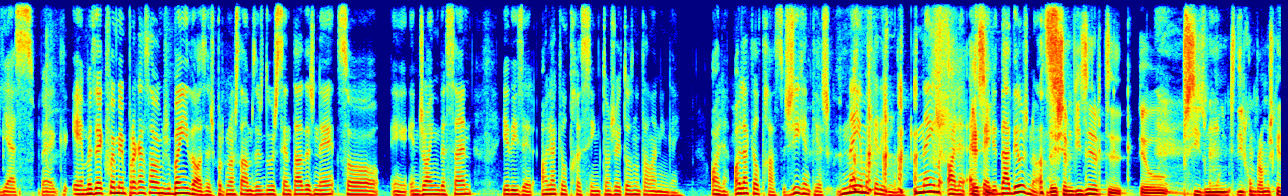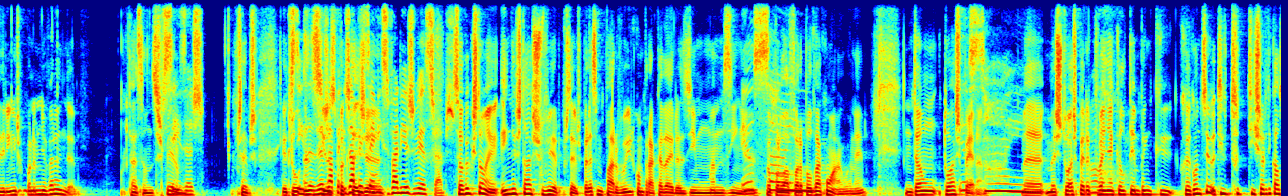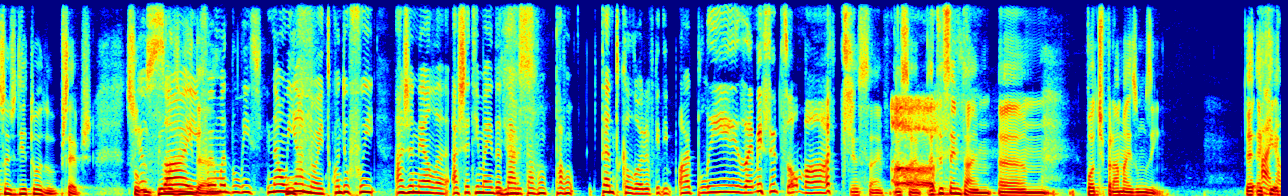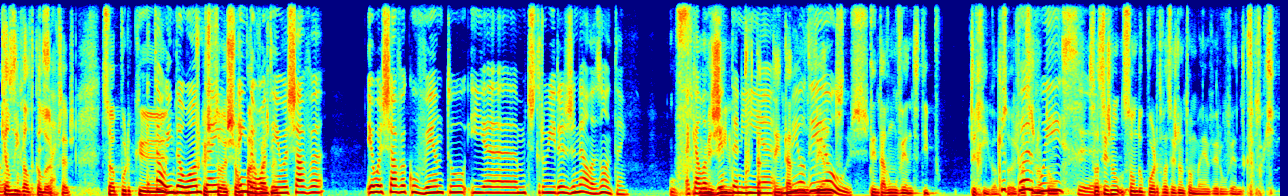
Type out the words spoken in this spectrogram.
Yes, bag. É, mas é que foi mesmo, para cá estávamos bem idosas, porque nós estávamos as duas sentadas, né? Só enjoying the sun e a dizer: Olha aquele terracinho tão jeitoso, não está lá ninguém. Olha, olha aquele terraço gigantesco, nem uma cadeirinha, nem uma. Olha, a É assim, sério, dá Deus nós. Deixa-me dizer-te, eu preciso muito de ir comprar umas cadeirinhas para pôr na minha varanda. Está a ser um desespero. Precisas, Percebes? Eu estou ansioso Eu já, para que já esteja... pensei nisso várias vezes, sabes? Só que a questão é, ainda está a chover, percebes? Parece-me parvo ir comprar cadeiras e uma mesinha Eu para pôr lá sei. fora para levar com água, né? Então estou à espera. Sei. Mas estou à espera que Oh. venha aquele tempo em que, que aconteceu. Eu tive t-shirt e calções o dia todo, percebes? Eu Soube-me pela sei, vida. foi uma delícia. Não, e à noite, quando eu fui à janela às sete e meia da tarde, Yes. estavam estavam tanto calor, eu fiquei tipo, ai please, I miss it so much. Eu sei, eu sei. At the same time, um, podes esperar mais um mesinho. A- aque- Ai, não, eu aquele sei, nível de eu calor, sei. percebes? Só porque, Então, ainda ontem, ainda parvas, ontem não é? eu achava eu achava que o vento ia me destruir as janelas ontem. Uf, Aquela imagino, porque ventania. tá- Meu um vento, Deus! tem estado um vento tipo terrível, Que pessoas. Vocês não estão, se vocês não são do Porto, vocês não estão bem a ver o vento que estava aqui.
